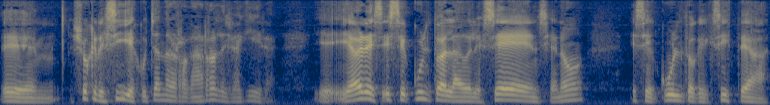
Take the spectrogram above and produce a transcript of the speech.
em, yo crecí escuchando el rock and roll de Shakira. Y, ahora es ese culto a la adolescencia, ¿no? Ese culto que existe a,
